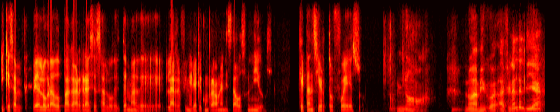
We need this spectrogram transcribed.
y que se había logrado pagar gracias a lo del tema de la refinería que compraron en Estados Unidos. ¿Qué tan cierto fue eso? No, no, amigo. Al final del día,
